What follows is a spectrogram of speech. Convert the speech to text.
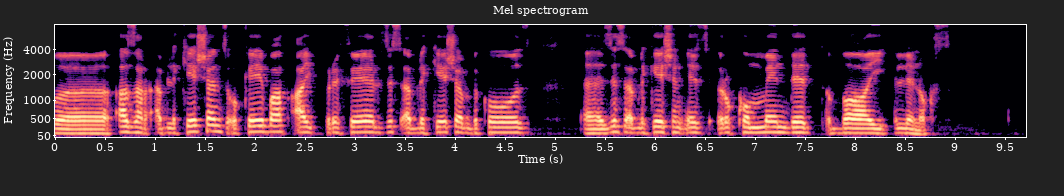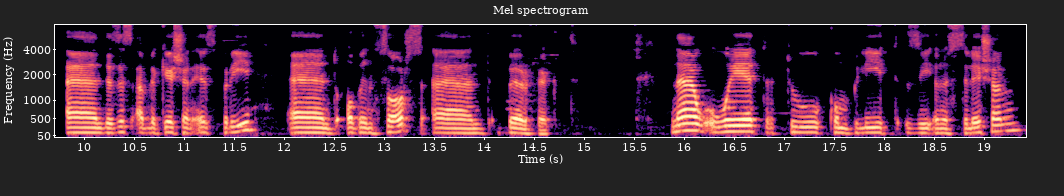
uh, other applications okay? But I prefer this application because this application is recommended by Linux. And this application is free and open source and perfect. Now wait to complete the installation.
